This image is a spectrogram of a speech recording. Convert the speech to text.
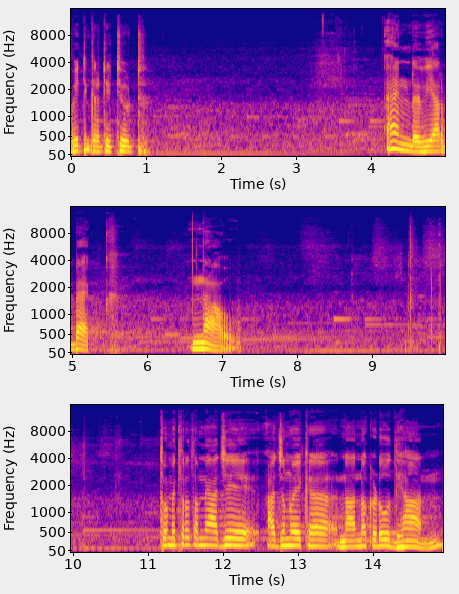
with gratitude And we are back. Now. તો મિત્રો તમને આજે, આજનું એક નાનકડું ધ્યાન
